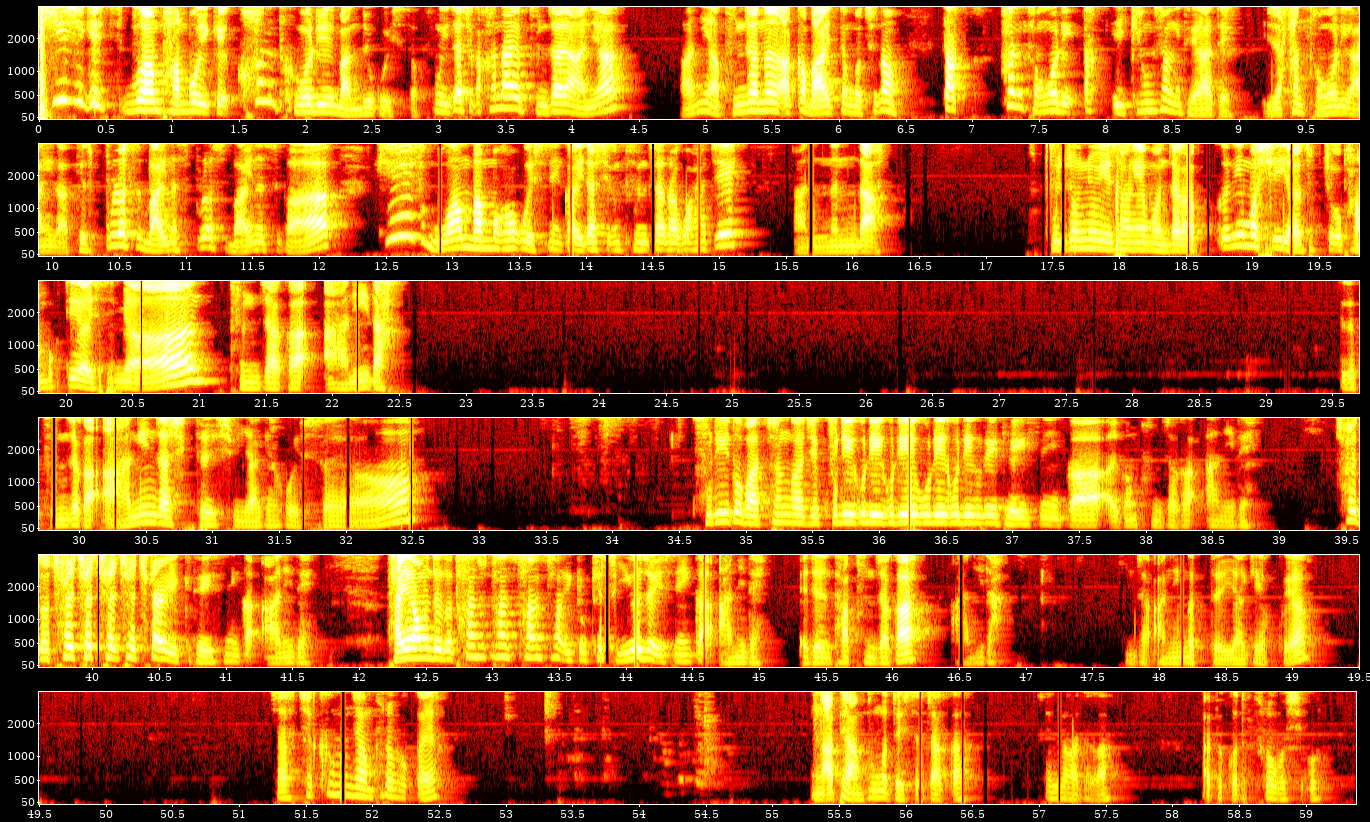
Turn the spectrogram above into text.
티식의 무한 반복 이렇게 큰 덩어리를 만들고 있어. 그럼 이 자식은 하나의 분자야 아니야? 아니야. 분자는 아까 말했던 것처럼 딱 한 덩어리 딱 이렇게 형성이 돼야 돼. 이제 한 덩어리가 아니다. 그래서 플러스 마이너스 플러스 마이너스가 계속 무한 반복하고 있으니까 이 자식은 분자라고 하지 않는다. 두 종류 이상의 분자가 끊임없이 연속적으로 반복되어 있으면 분자가 아니다. 그래서 분자가 아닌 자식들 지금 이야기하고 있어요. 구리도 마찬가지 구리 구리 구리 구리 구리 구리 돼 있으니까 아, 이건 분자가 아니래. 철도 철철철철철 이렇게 돼 있으니까 아니래. 다이아몬드도 탄소 탄소 탄소 이렇게 계속 이어져 있으니까 아니래. 애들은 다 분자가 아니다. 분자 아닌 것들 이야기였고요. 자 체크 문제 한번 풀어볼까요? 음, 앞에 안 푼 것도 있었죠 아까 설명하다가 앞에 것도 풀어보시고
